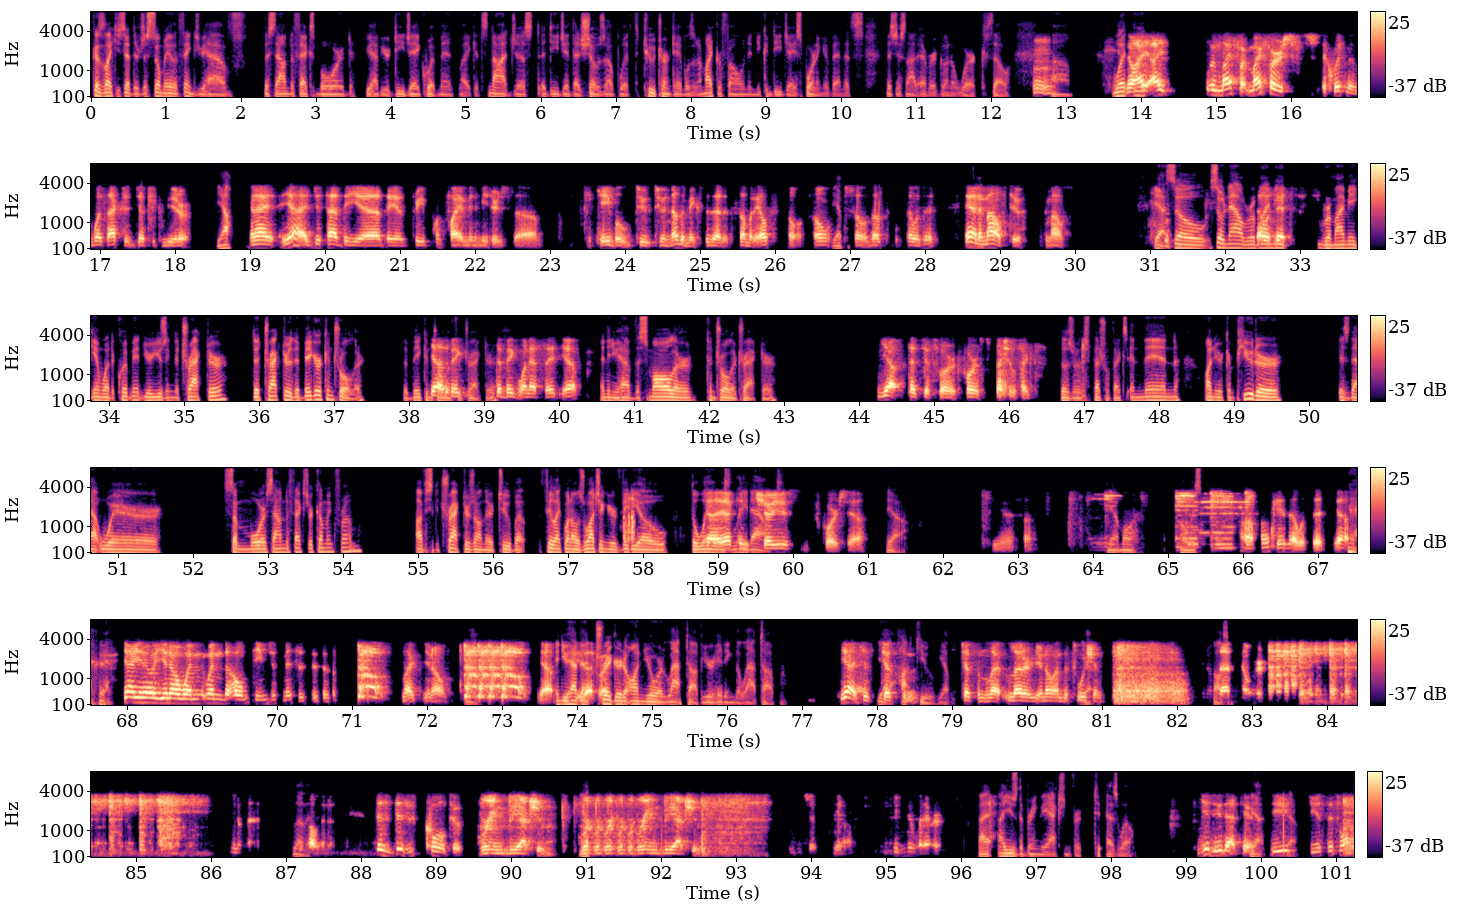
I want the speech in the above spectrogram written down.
because like you said there's just so many other things you have the sound effects board, you have your DJ equipment. Like it's not just a DJ that shows up with two turntables and a microphone and you can DJ a sporting event. It's it's just not ever going to work. So, Mhm. um, what? No, I, I well, my my first equipment was actually just a computer. Yeah. And I yeah I just had the uh, the 3.5 millimeters uh, cable to to another mixer that somebody else o- owned. Yep. So that's that was it. Yeah, and a mouse too. A mouse. yeah. So so now remind me it. remind me again what equipment you're using. The Traktor, the Traktor, the bigger controller, the big Yeah, controller the for big Traktor, the big one S8. Yeah. and then you have the smaller controller Traktor. Yeah, that's just for for special effects. Those are the special effects. And then on your computer, is that where some more sound effects are coming from? Obviously, the Traktor's on there too, but I feel like when I was watching your video, the way yeah, it was I laid out. show you, of course. Yeah. Yeah. Yeah. So. Yeah. I'm always. Oh, okay, that was it. Yeah. Yeah, you know, you know, when when the home team just misses, this is a, like you know, yeah. and you have see that, right? triggered on your laptop. You're hitting the laptop. Yeah, just Yeah. just hot some cue. Yep. just some le- letter, you know, and the swooshing. You know, Awesome. that number. You know, Love it. it. This this is cool too. Bring the action. Yep. Bring, bring, bring the action. Just you know, you can do whatever. I, I use the bring the action for t- as well. You do that too. Yeah, Do you, yeah. do you use this one?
